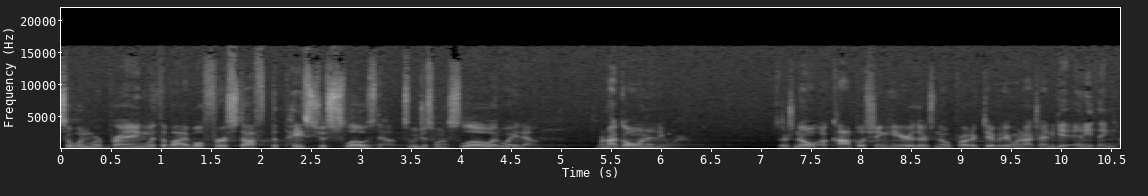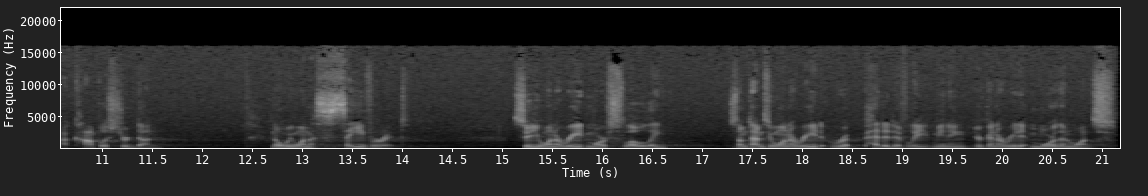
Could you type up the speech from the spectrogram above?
So when we're praying with the Bible, first off, the pace just slows down. So we just want to slow it way down. We're not going anywhere. There's no accomplishing here, there's no productivity. We're not trying to get anything accomplished or done. No, we want to savor it. So you want to read more slowly. Sometimes you want to read repetitively, meaning you're going to read it more than once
